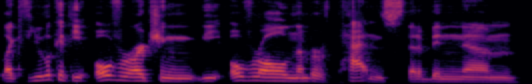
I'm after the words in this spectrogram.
Like if you look at the overarching, the overall number of patents that have been um,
